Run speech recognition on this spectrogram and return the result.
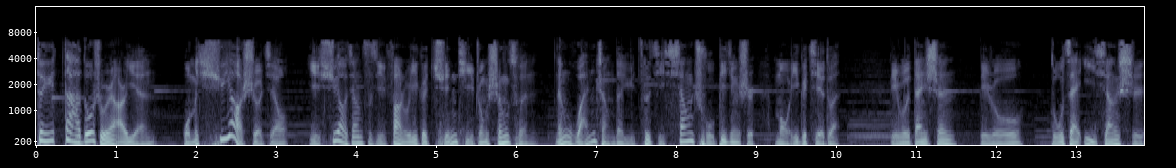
对于大多数人而言，我们需要社交，也需要将自己放入一个群体中生存，能完整的与自己相处，毕竟是某一个阶段。比如单身，比如独在异乡时，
